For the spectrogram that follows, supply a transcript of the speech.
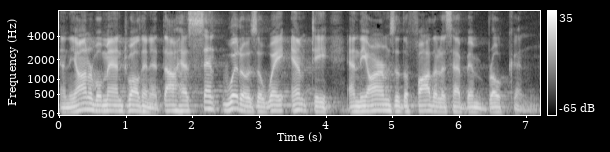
and the honorable man dwelt in it. Thou hast sent widows away empty, and the arms of the fatherless have been broken.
